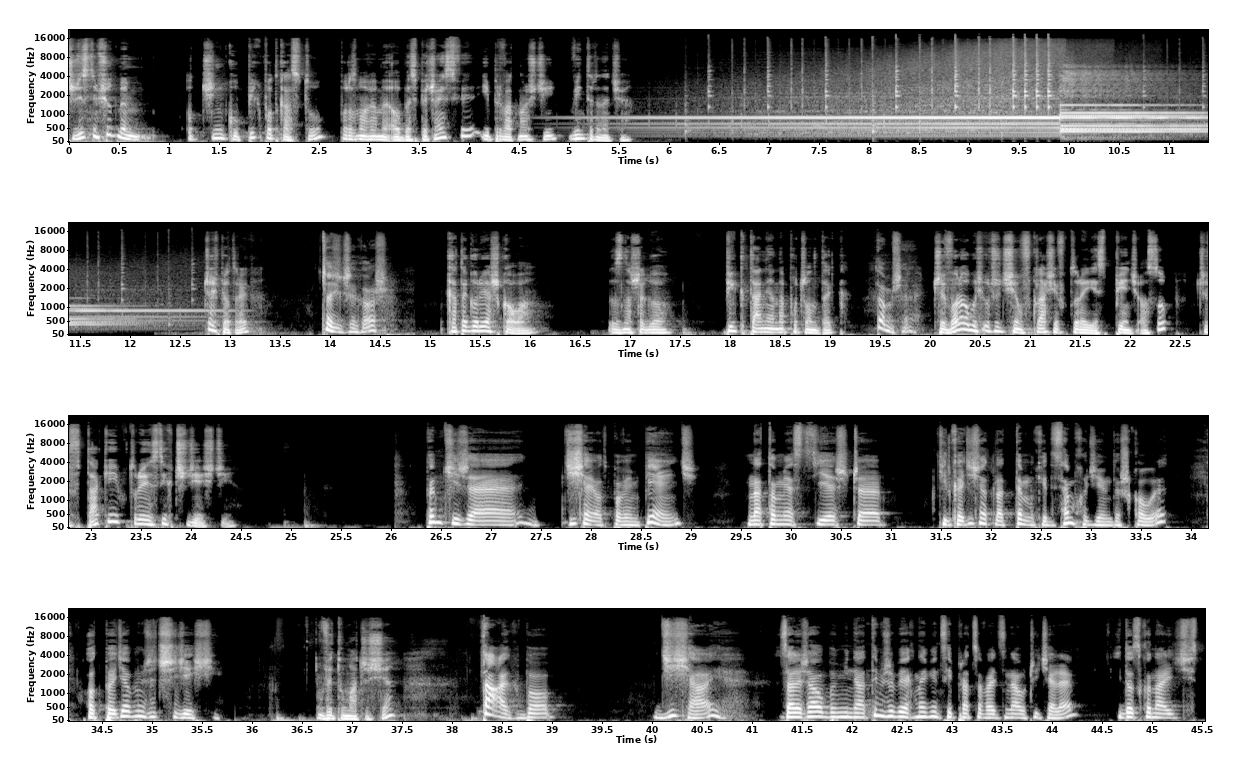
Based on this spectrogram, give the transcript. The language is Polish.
37 odcinku PIK Podcastu porozmawiamy o bezpieczeństwie i prywatności w internecie. Cześć Piotrek. Cześć Grzegorz. Kategoria szkoła z naszego piktania na początek. Dobrze. Czy wolałbyś uczyć się w klasie, w której jest 5 osób, czy w takiej, w której jest ich 30? Powiem ci, że dzisiaj odpowiem 5, natomiast jeszcze kilkadziesiąt lat temu, kiedy sam chodziłem do szkoły, odpowiedziałbym, że 30. Wytłumaczysz się? Tak, bo dzisiaj zależałoby mi na tym, żeby jak najwięcej pracować z nauczycielem i doskonalić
